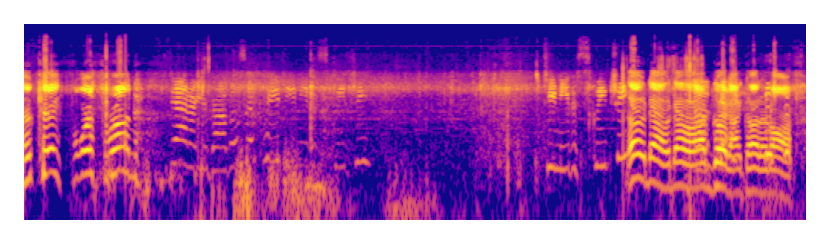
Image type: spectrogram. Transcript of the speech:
Okay, fourth run. Dad, are your goggles okay? Do you need a squeegee? Do you need a squeegee? Oh, no, no, I'm good. I got it off.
